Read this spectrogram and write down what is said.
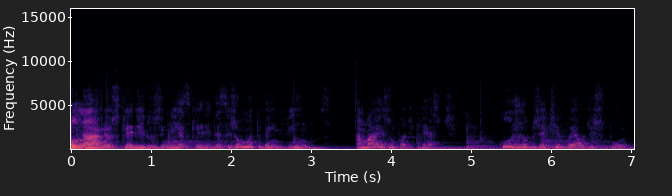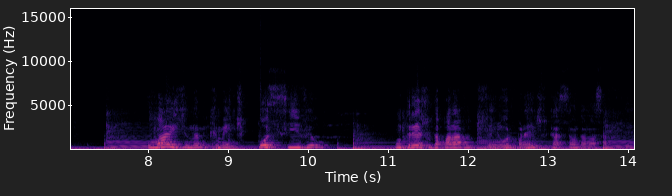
Olá, meus queridos e minhas queridas, sejam muito bem-vindos a mais um podcast cujo objetivo é ao dispor o mais dinamicamente possível um trecho da palavra do Senhor para a edificação da nossa fé.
